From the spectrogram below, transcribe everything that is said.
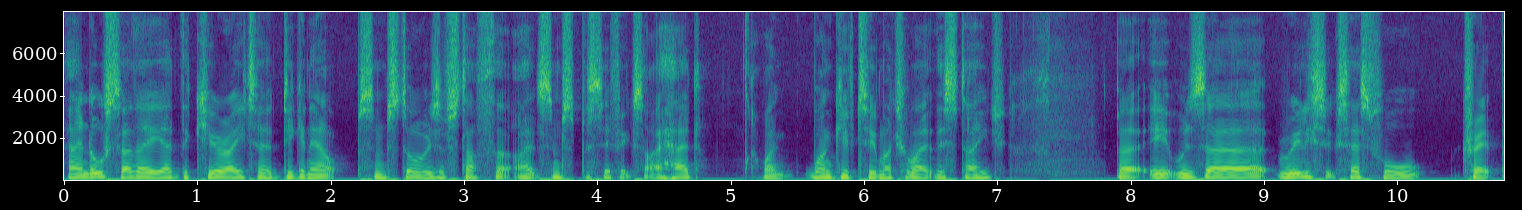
And also, they had the curator digging out some stories of stuff that I had, some specifics that I had. I won't, won't give too much away at this stage, but it was a really successful trip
